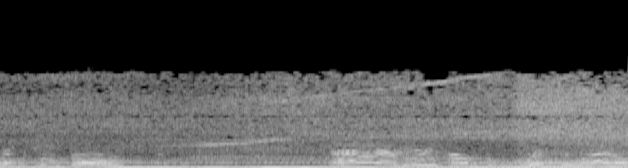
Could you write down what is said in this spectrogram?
six. And here comes, the whistling right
